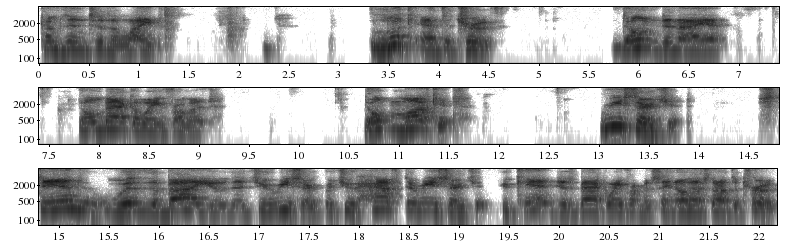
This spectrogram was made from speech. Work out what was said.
comes into the light, look at the truth. Don't deny it. Don't back away from it. Don't mock it. Research it stand with the value that you research, but you have to research it. You can't just back away from it say, no, that's not the truth.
